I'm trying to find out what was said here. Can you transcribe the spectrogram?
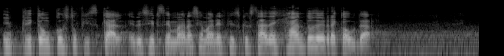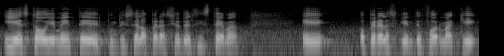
implica un costo fiscal, es decir, semana a semana el fisco está dejando de recaudar. Y esto obviamente desde el punto de vista de la operación del sistema, eh, opera de la siguiente forma, que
